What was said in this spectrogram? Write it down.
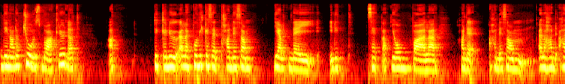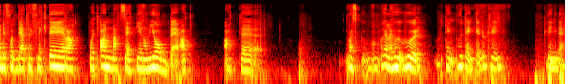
din adoptionsbakgrund, att, att tycker du, eller på vilket sätt har det som hjälpt dig i ditt sätt att jobba eller hade, hade som, eller hade, hade fått det att reflektera på ett annat sätt genom jobbet? Att, att eh, vad, eller hur, hur, hur, tänk, hur tänker du kring, kring det?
